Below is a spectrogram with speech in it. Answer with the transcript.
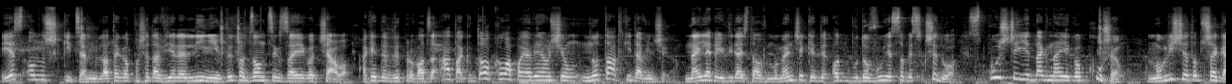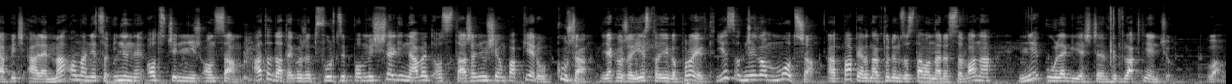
Jest on szkicem, dlatego posiada wiele linii wychodzących za jego ciało, a kiedy wyprowadza atak, dookoła pojawiają się notatki da Vinciego. Najlepiej widać to w momencie, kiedy odbudowuje sobie skrzydło. Spójrzcie jednak na jego kuszę. Mogliście to przegapić, ale ma ona nieco inny odcień niż on sam. A to dlatego, że twórcy pomyśleli nawet o starzeniu się papieru. Kusza, jako że jest to jego projekt, jest od niego młodsza, a papier, na którym została narysowana, nie uległ jeszcze wyblaknięciu. Wow.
